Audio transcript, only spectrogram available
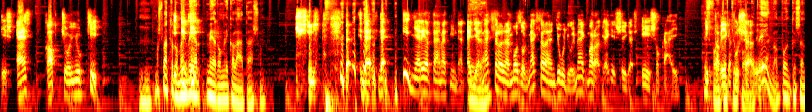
és ezt kapcsoljuk ki. Most már tudom, hogy miért, miért romlik a látásom. De, de, de így nyer értelmet minden. Egyel megfelelően mozog, megfelelően gyógyulj meg, maradj egészséges, és sokáig. És Itt a vége, fuss el. Így van, pontosan.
